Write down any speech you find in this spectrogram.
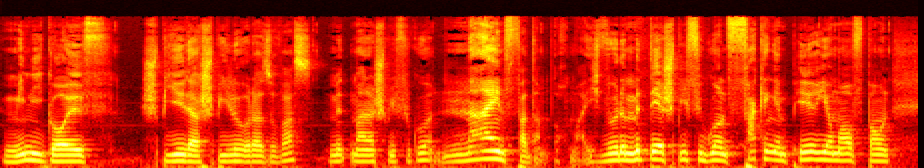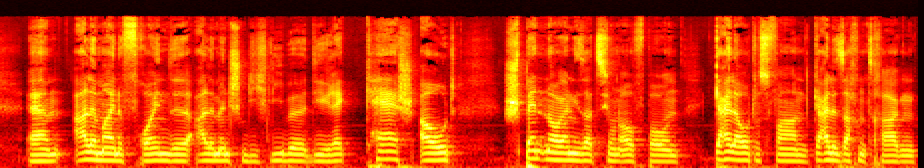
Minigolf-Spiel da spiele oder sowas mit meiner Spielfigur? Nein, verdammt nochmal. Ich würde mit der Spielfigur ein fucking Imperium aufbauen. Ähm, alle meine Freunde, alle Menschen, die ich liebe, direkt Cash out Spendenorganisation aufbauen, geile Autos fahren, geile Sachen tragen,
